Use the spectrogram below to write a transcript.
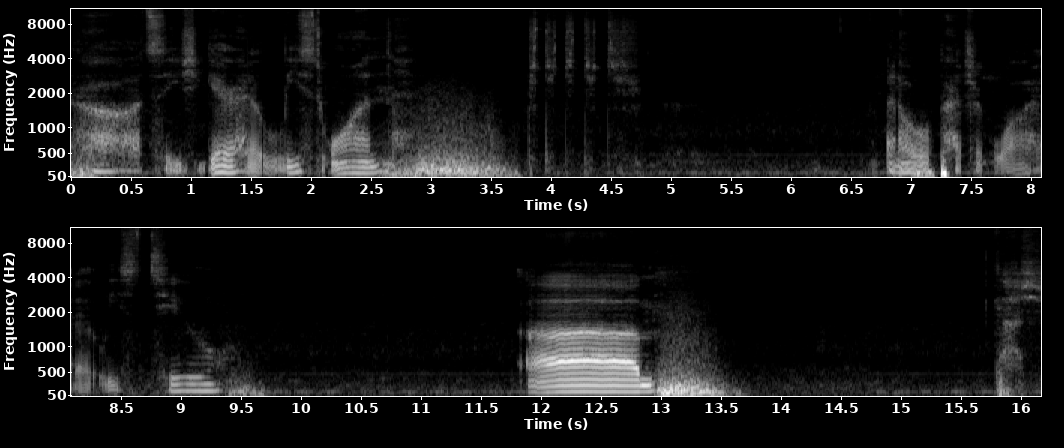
Oh, let's see. Giguere had at least one. I know Patrick Roy had at least two. Um, gosh,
